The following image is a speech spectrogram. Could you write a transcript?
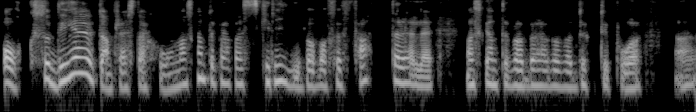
också det utan prestation. Man ska inte behöva skriva och vara författare eller man ska inte vara, behöva vara duktig på eh,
